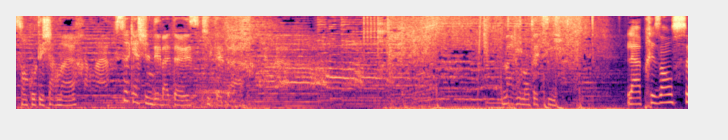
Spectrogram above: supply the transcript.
son côté charmeur, se cache une débatteuse qui fait peur. Marie Montpetit. La présence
